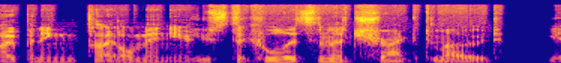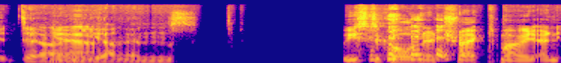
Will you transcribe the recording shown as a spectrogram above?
opening title menu. Used to call it an attract mode. You dirty Yeah. young'uns. We used to call it an attract mode, and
